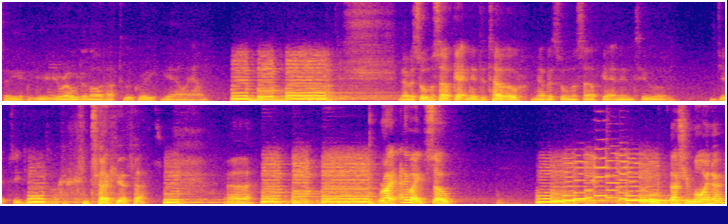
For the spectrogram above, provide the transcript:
So you, are old, and I'd have to agree. Yeah, I am. Never saw myself getting into Toto. Never saw myself getting into um, Gypsy jazz. I can tell you that. Uh, Right, anyway, so that's your minor.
